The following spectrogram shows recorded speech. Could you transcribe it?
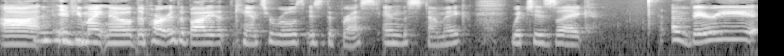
Uh, If you might know, the part of the body that cancer rules is the breast and the stomach, which is like a very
